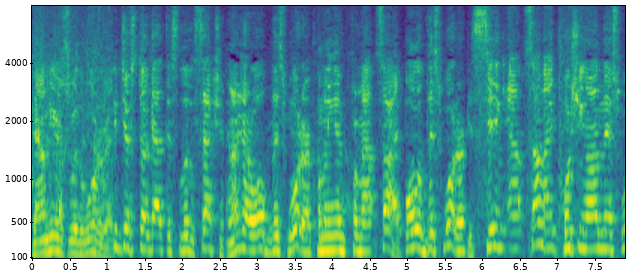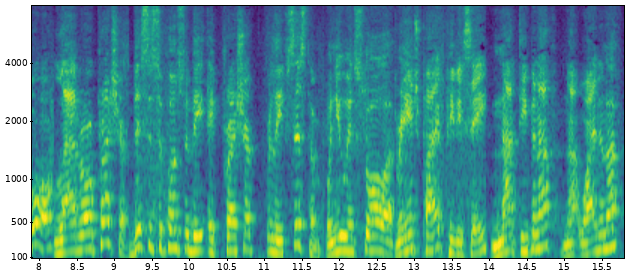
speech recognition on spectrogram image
Down here is where the water is. We just dug out this little section and I got all this water coming in from outside. All of this water is sitting outside pushing on this wall lateral pressure. This is supposed to be a pressure relief system. When you install a 3 inch pipe, PVC, not deep enough, not wide enough,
